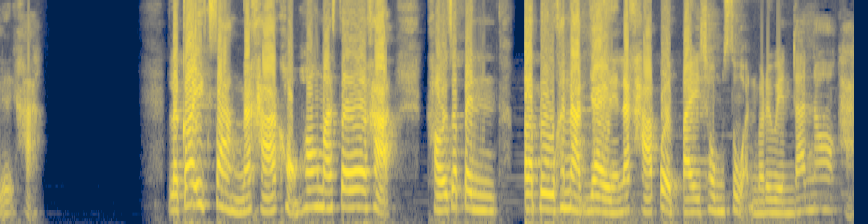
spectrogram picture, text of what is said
เลยค่ะ แล้วก็อีกฝั่งนะคะของห้องมาสเตอร์ค่ะ เขาจะเป็นประตูขนาดใหญ่เลยนะคะ เปิดไปชมสวนบริเวณด้านนอกค่ะ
